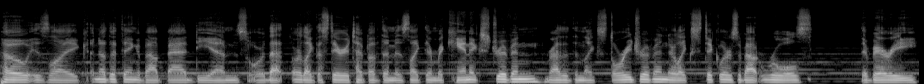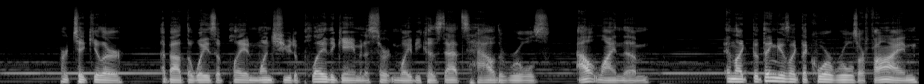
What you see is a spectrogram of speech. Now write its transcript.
Poe is like another thing about bad DMs or that or like the stereotype of them is like they're mechanics driven rather than like story driven. They're like sticklers about rules. They're very particular about the ways of play and wants you to play the game in a certain way because that's how the rules outline them. And like the thing is like the core rules are fine,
